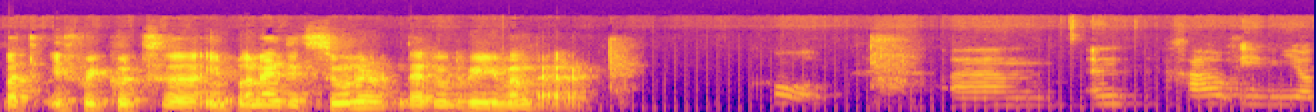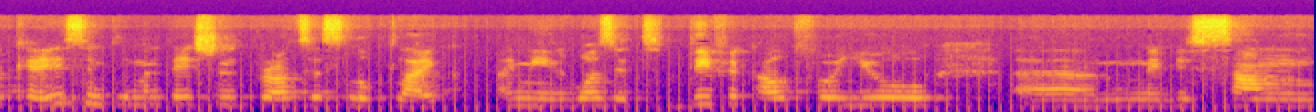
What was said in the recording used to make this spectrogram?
But if we could uh, implement it sooner, that would be even better. Cool. Um, and how, in your case, implementation process looked like? I mean, was it difficult for you? Um, maybe some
